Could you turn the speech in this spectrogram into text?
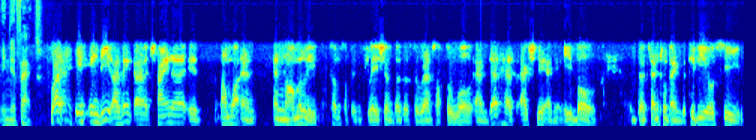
in effect? Right. In, indeed, I think uh, China is somewhat an anomaly in terms of inflation versus the rest of the world. And that has actually enabled the central bank, the PBOC,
